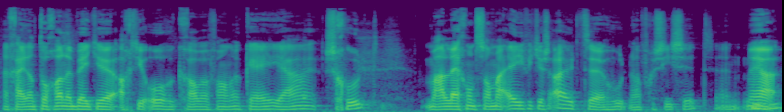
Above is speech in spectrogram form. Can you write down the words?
Dan ga je dan toch wel een beetje achter je oren krabben van oké, ja, is goed. Maar leg ons dan maar eventjes uit eh, hoe het nou precies zit. En, nou ja, Mhm.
